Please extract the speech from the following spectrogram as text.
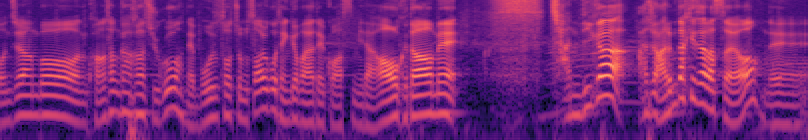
언제 한번 광산 가가지고 네, 몬스터 좀 썰고 댕겨봐야 될 것 같습니다. 어, 그 다음에 잔디가 아주 아름답게 자랐어요. 네.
